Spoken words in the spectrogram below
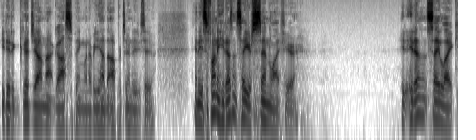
You did a good job not gossiping whenever you had the opportunity to. And it's funny, he doesn't say your sin life here. He, he doesn't say like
